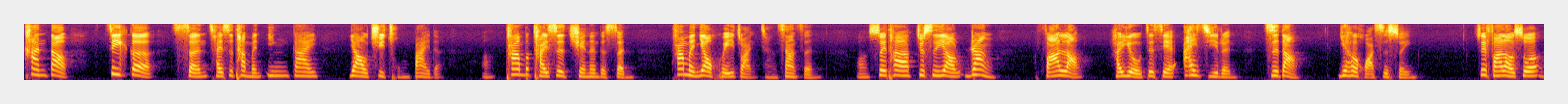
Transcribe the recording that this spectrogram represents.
看到这个神才是他们应该。要去崇拜的啊，他们才是全能的神，他们要回转讲上神啊，所以他就是要让法老还有这些埃及人知道耶和华是谁。所以法老说：“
